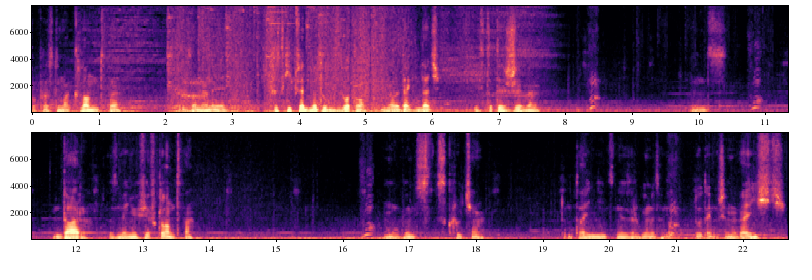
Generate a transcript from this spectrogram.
po prostu ma klątwę zamiany wszystkich przedmiotów w złoto. Nawet jak widać jest to też żywe. Więc dar zmienił się w klątwę. Mówiąc w skrócie. Tutaj nic nie zrobimy, to tutaj musimy wejść.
